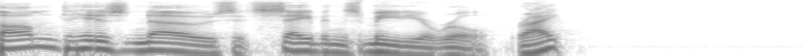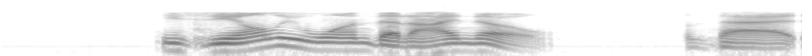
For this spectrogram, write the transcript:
thumbed his nose at Saban's media rule, right? He's the only one that I know that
